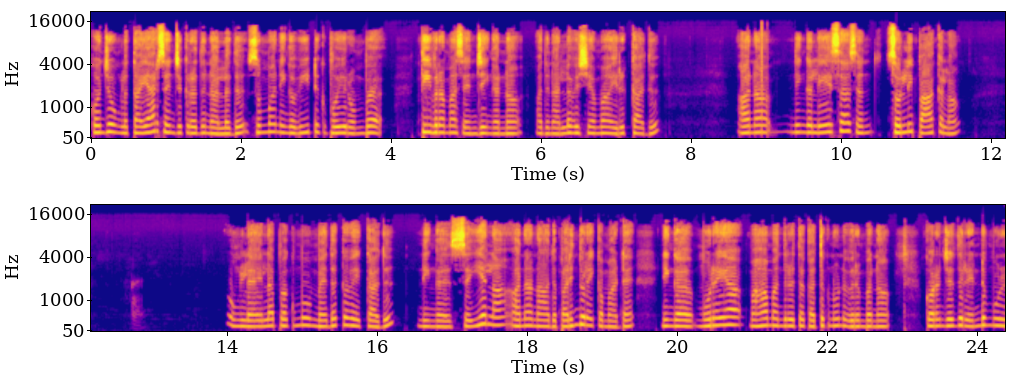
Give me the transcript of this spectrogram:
கொஞ்சம் உங்களை தயார் செஞ்சுக்கிறது நல்லது. சும்மா நீங்கள் வீட்டுக்கு போய் ரொம்ப தீவிரமாக செஞ்சீங்கன்னா அது நல்ல விஷயமா இருக்காது. ஆனால் நீங்கள் லேசாக செஞ் சொல்லி பார்க்கலாம். உங்களை எல்லா பக்கமும் மிதக்க வைக்காது. நீங்கள் செய்யலாம் ஆனால் நான் அதை பரிந்துரைக்க மாட்டேன். நீங்கள் முறையாக மகாமந்திரத்தை கற்றுக்கணுன்னு விரும்பினா குறைஞ்சது ரெண்டு மூணு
